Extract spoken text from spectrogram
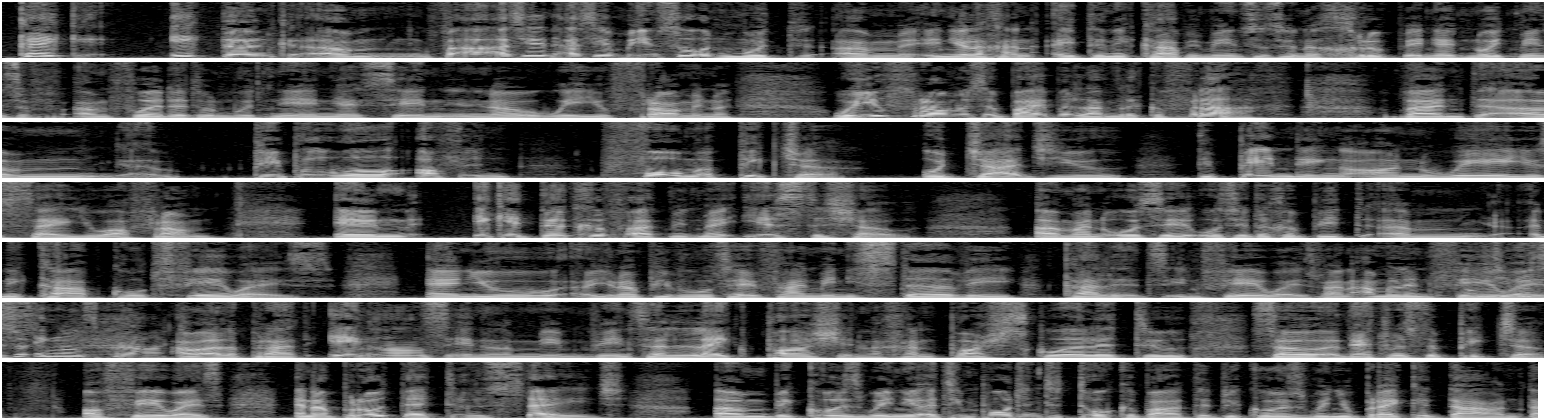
Kyk, ek dink ehm um, as jy as jy mense ontmoet ehm um, en jy gaan uit in die Kaap, die mense is in 'n groep en jy het nooit mense um, voor dit ontmoet nie en jy sê you know where you from and where you from is 'n baie belangrike vraag want ehm um, people will often form a picture or judge you depending on where you say you are from. En ek het dit gevat met my eerste show. Um, en ons het, ons het 'n gebied um, in die Kaap called Fairways. And you you know people will say you find many sturvy coloreds in fairways van almal in fairways so Engels praat. Hulle praat Engels en hulle mense like posh en hulle gaan posh skole toe. So that was the picture of fairways and I brought that to the stage um because when you it's important to talk about it because when you break it down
